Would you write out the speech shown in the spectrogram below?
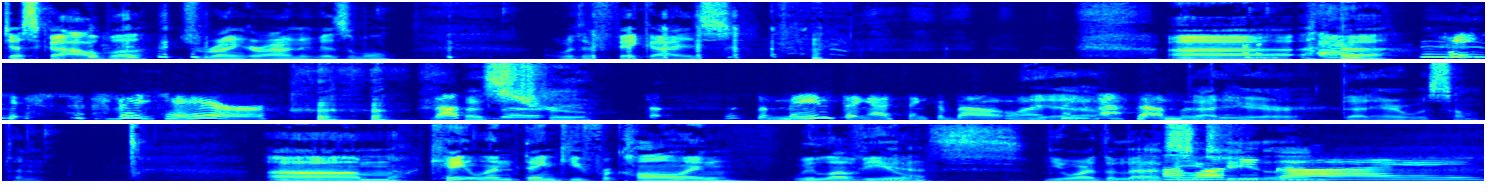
Jessica Alba just running around invisible with her fake eyes. Uh, fake, fake hair. That's, that's the, true. That's the main thing I think about when I think about that movie. that hair, that hair was something. Um, Caitlin, thank you for calling. We love you. Yes. You are the Love best. I you, love you Caitlin. guys.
